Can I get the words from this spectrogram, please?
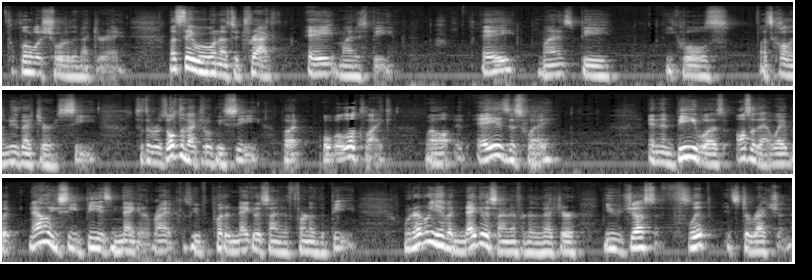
It's a little bit shorter than vector a. Let's say we want to subtract a minus b. a minus b equals, let's call the new vector c. So the resultant vector will be c, but what will it look like? Well, a is this way, and then b was also that way, but now you see b is negative, right? Because we've put a negative sign in front of the b. Whenever you have a negative sign in front of the vector, you just flip its direction.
